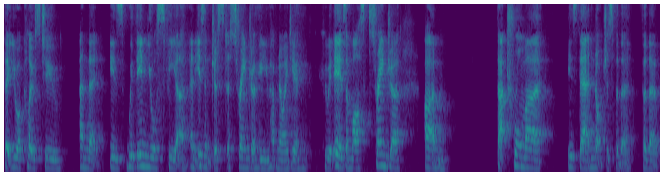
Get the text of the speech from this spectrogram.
that you are close to and that is within your sphere and isn't just a stranger who you have no idea who, it is a masked stranger um, that trauma is there not just for the for the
